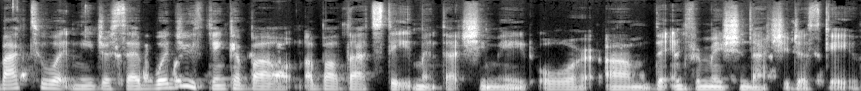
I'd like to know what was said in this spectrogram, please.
back to what Nedra said, what do you think about about that statement that she made or um, the information that she just gave?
